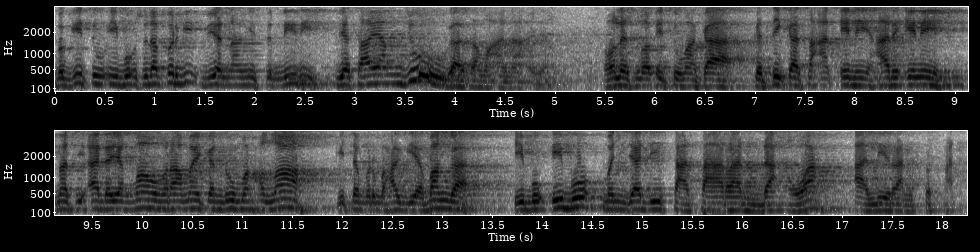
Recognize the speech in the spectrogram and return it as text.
Begitu ibu sudah pergi, dia nangis sendiri. Dia sayang juga sama anaknya. Oleh sebab itu maka ketika saat ini hari ini masih ada yang mau meramaikan rumah Allah, kita berbahagia bangga. Ibu-ibu menjadi sasaran dakwah aliran sesat.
